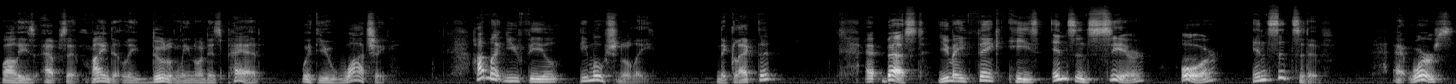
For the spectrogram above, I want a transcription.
while he's absent mindedly doodling on his pad with you watching. How might you feel emotionally? Neglected? At best, you may think he's insincere or insensitive. At worst,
